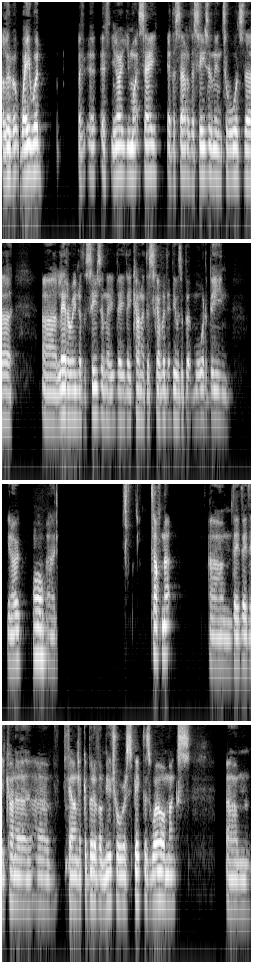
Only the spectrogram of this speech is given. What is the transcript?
a little bit wayward, if, if you know, you might say at the start of the season. Then towards the uh, latter end of the season, they, they they kind of discovered that there was a bit more to being, you know, Mm. uh, tough nut. Um, they they, they kind of uh, found like a bit of a mutual respect as well amongst um,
